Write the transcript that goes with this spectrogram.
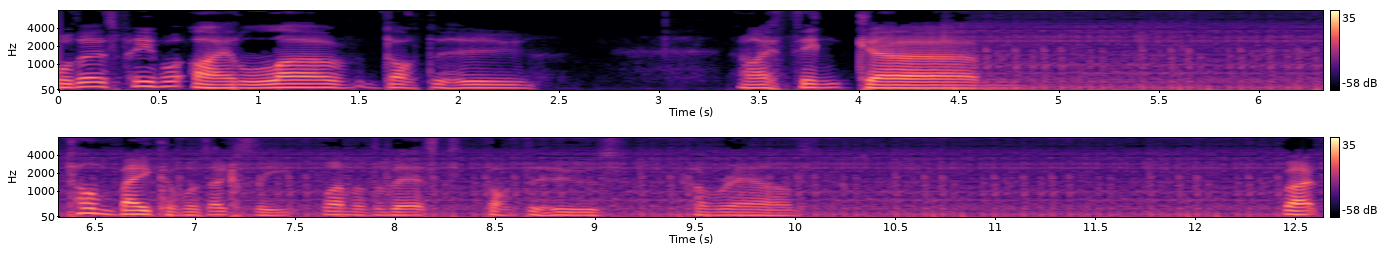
for those people, I love Doctor Who. And I think um, Tom Baker was actually one of the best Doctor Who's around. But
